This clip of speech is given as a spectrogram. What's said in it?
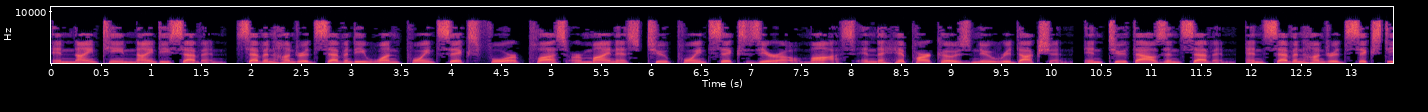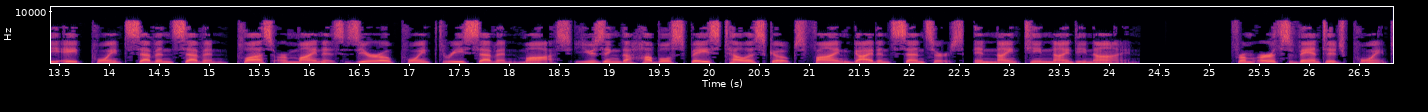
in 1997, 771.64 plus or minus 2.60 Mas in the Hipparcos new reduction, in 2007, and 768.77 plus or minus 0.37 Mas using the Hubble Space Telescope's fine guidance sensors, in 1999. From Earth's vantage point,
